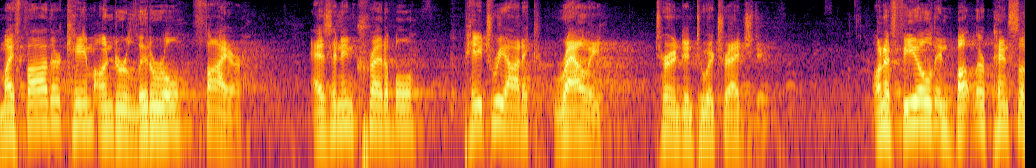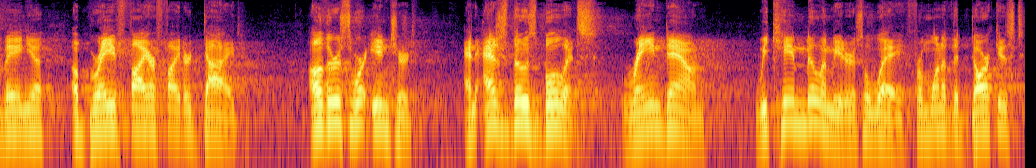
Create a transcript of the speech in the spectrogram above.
My father came under literal fire as an incredible patriotic rally turned into a tragedy. On a field in Butler, Pennsylvania, a brave firefighter died. Others were injured, and as those bullets rained down, we came millimeters away from one of the darkest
